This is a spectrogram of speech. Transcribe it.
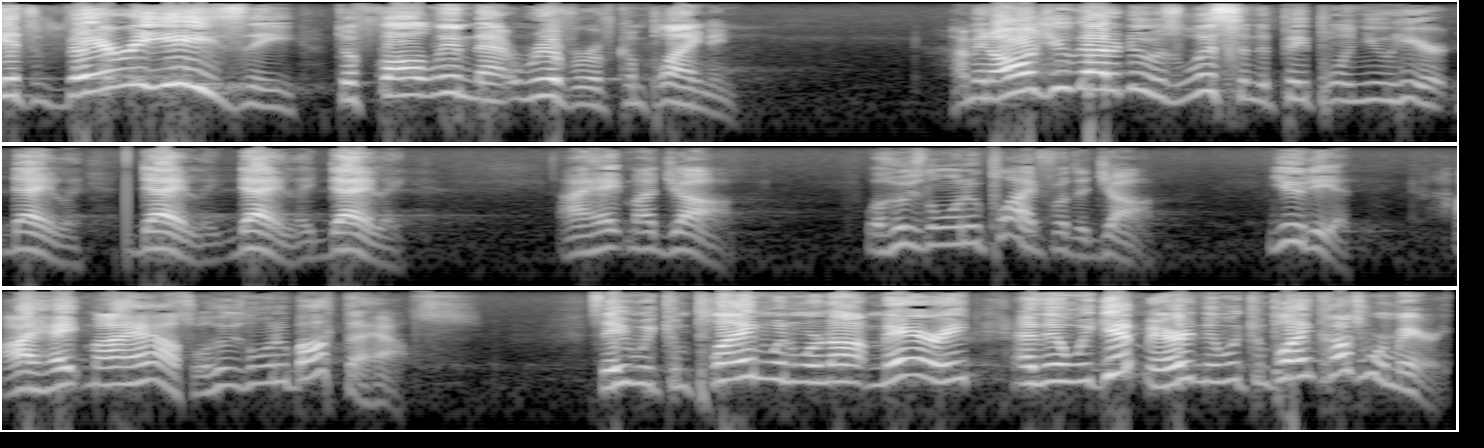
it's very easy to fall in that river of complaining. I mean, all you got to do is listen to people and you hear it daily, daily, daily, daily. I hate my job. Well, who's the one who applied for the job? You did. I hate my house. Well, who's the one who bought the house? See, we complain when we're not married, and then we get married, and then we complain because we're married.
